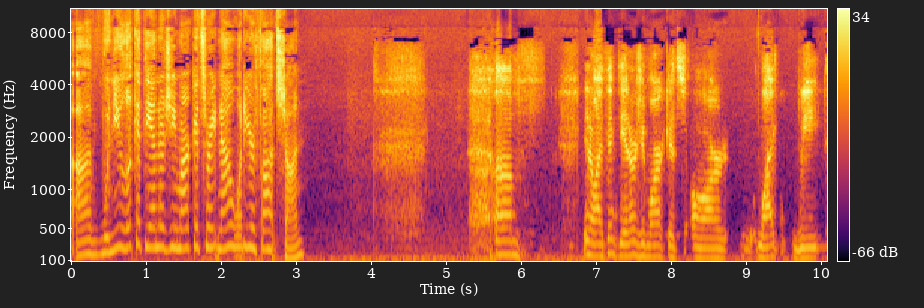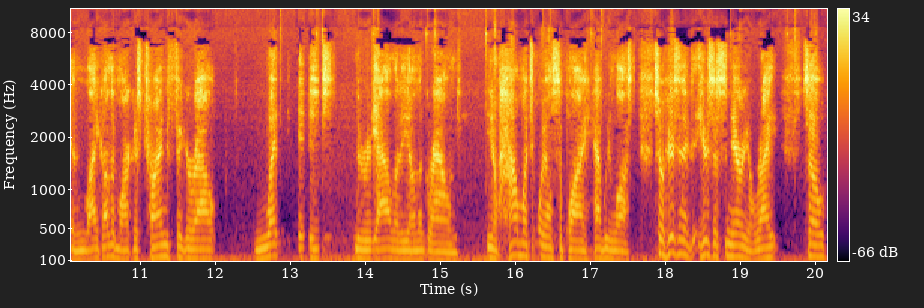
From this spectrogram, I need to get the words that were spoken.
Uh, when you look at the energy markets right now, what are your thoughts, Shawn? Um, you know, I think the energy markets are like wheat and like other markets trying to figure out what is the reality on the ground. You know, how much oil supply have we lost? So here's an here's a scenario, right? So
